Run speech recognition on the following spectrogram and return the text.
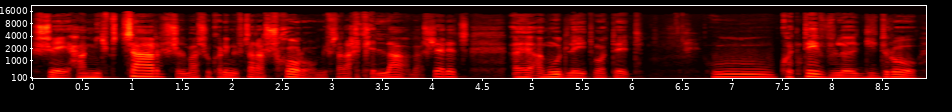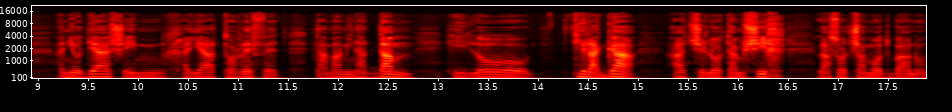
שהמבצר של מה שקוראים מבצר השחור, או מבצר החלה והשרץ, אה, עמוד להתמוטט. הוא כותב לדידרו, אני יודע שאם חיה טורפת, טעמה מן הדם, היא לא תירגע עד שלא תמשיך לעשות שמות בנו.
